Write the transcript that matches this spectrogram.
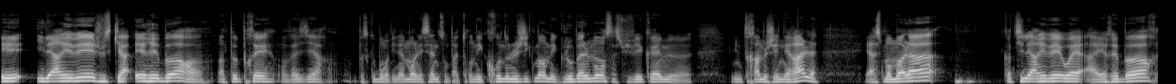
Et il est arrivé jusqu'à Erebor, à peu près, on va dire. Parce que, bon, évidemment, les scènes ne sont pas tournées chronologiquement, mais globalement, ça suivait quand même euh, une trame générale. Et à ce moment-là, quand il est arrivé ouais, à Erebor,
